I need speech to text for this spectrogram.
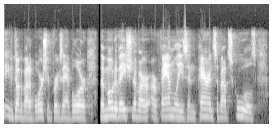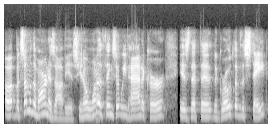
even talk about abortion, for example, or the motivation of our, our families and parents about schools, uh, but some of them aren't as obvious. You know, one of the things that we've had occur is that the, the growth of the state,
